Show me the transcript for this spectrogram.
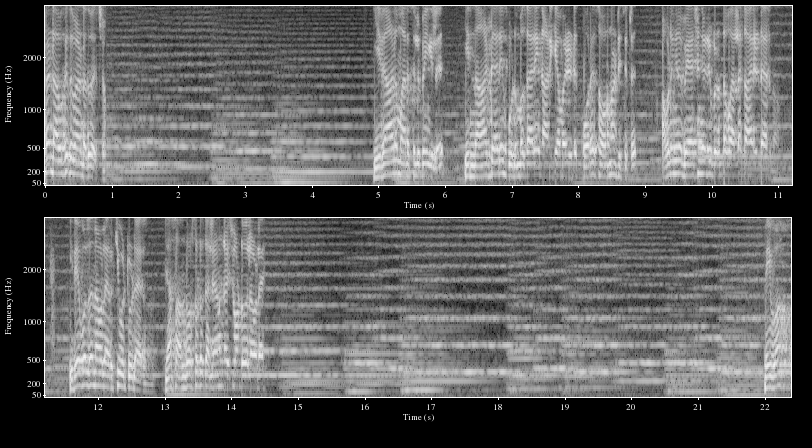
വേണ്ട അവൾക്ക് ഇത് വേണ്ട അത് വെച്ചോ. ഇതാണ് മനസ്സിലിപ്പെങ്കിൽ ഈ നാട്ടുകാരെയും കുടുംബക്കാരെയും കാണിക്കാൻ വേണ്ടിയിട്ട് കുറെ സ്വർണം അടിച്ചിട്ട് അവളിങ്ങനെ വേഷം കെട്ടി വിടേണ്ട വല്ല കാര്യം ഉണ്ടായിരുന്നു. ഇതേപോലെ തന്നെ അവളെ ഇറക്കി വിട്ടുവിടായിരുന്നു. ഞാൻ സന്തോഷത്തോടെ കല്യാണം കഴിച്ചുകൊണ്ട് പോലെ അവളെ. നീ വാ.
